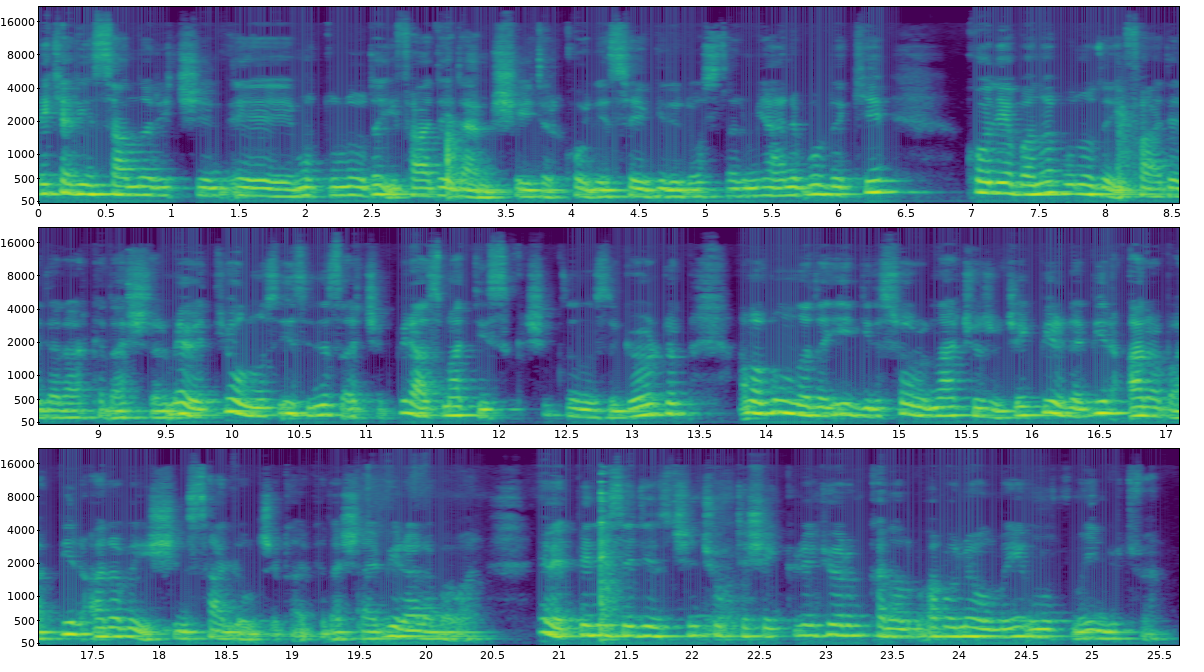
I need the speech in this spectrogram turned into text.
bekar insanlar için e, mutluluğu da ifade eden bir şeydir kolye sevgili dostlarım. Yani buradaki kolye bana bunu da ifade eder arkadaşlarım. Evet yolunuz iziniz açık. Biraz maddi sıkışıklığınızı gördüm. Ama bununla da ilgili sorunlar çözülecek. Bir de bir araba, bir araba işimiz hallolacak arkadaşlar. Bir araba var. Evet beni izlediğiniz için çok teşekkür ediyorum. Kanalıma abone olmayı unutmayın lütfen.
